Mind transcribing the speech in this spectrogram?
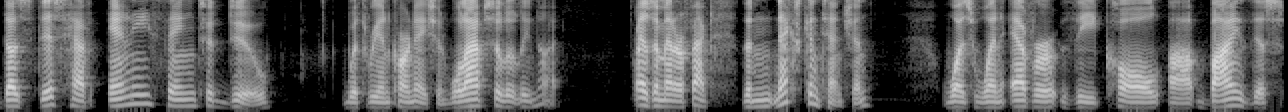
Does this have anything to do with reincarnation? Well, absolutely not. As a matter of fact, the next contention was whenever the call uh, by this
